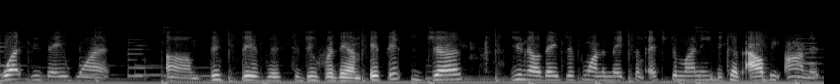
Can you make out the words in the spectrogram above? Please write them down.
what do they want um, this business to do for them. If it's just, you know, they just want to make some extra money, because I'll be honest,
